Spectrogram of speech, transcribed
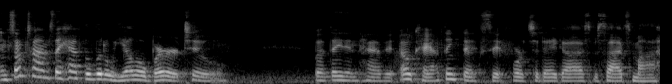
And sometimes they have the little yellow bird too. But they didn't have it. Okay, I think that's it for today, guys. Besides my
